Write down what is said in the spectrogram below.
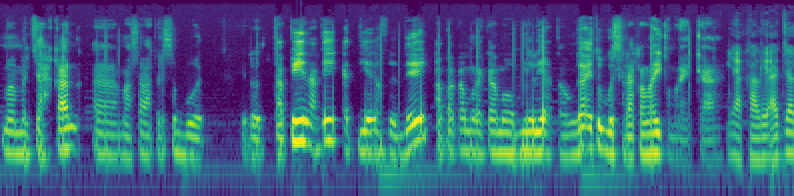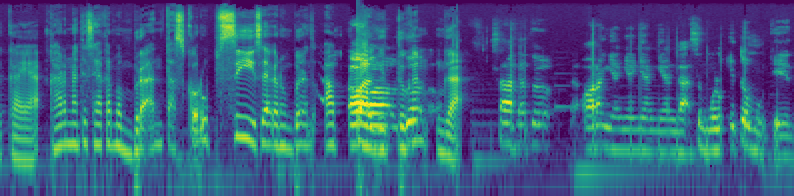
memecahkan uh, masalah tersebut gitu. Tapi nanti at the end of the day, apakah mereka mau milih atau enggak itu gue serahkan lagi ke mereka. Ya kali aja kayak karena nanti saya akan memberantas korupsi, saya akan memberantas apa oh, gitu kan enggak. Salah satu orang yang yang yang yang enggak semuluk itu mungkin.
